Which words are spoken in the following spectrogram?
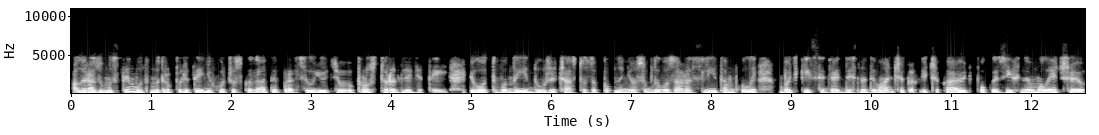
Але разом із тим, от в метрополітені хочу сказати, працюють простори для дітей, і от вони дуже часто заповнені, особливо зараз літом, коли батьки сидять десь на диванчиках і чекають, поки з їхньою малечею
